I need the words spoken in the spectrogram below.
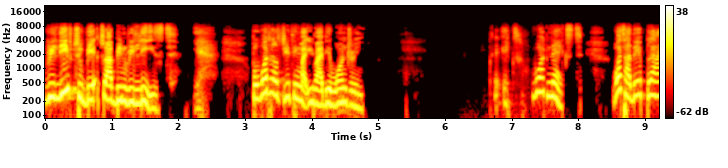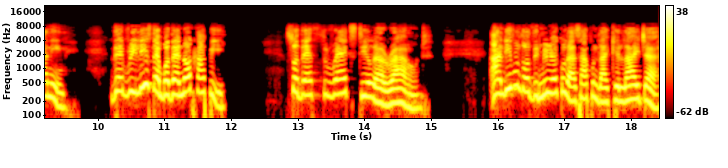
Relieved to be to have been released. Yeah. But what else do you think might, you might be wondering? What next? What are they planning? They've released them, but they're not happy. So their threat still around. And even though the miracle has happened like Elijah,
